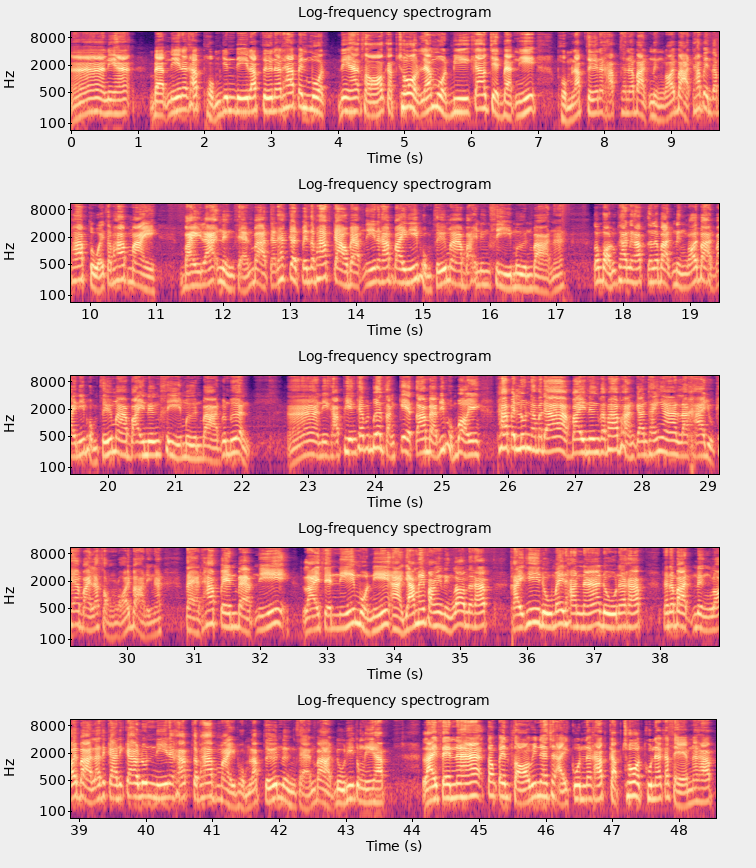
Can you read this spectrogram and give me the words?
อ่านี่ฮะแบบนี้นะครับ ผมยินดีรับซื้อนะ ถ้าเป็นหมวดนี่ฮะสอกับโชดแล้วหมวด B97 แบบนี้ ผมรับซื้อนะครับธนบัตร100 บาท ถ้าเป็นสภาพสวยสภาพใหม่ใบละ 1 0 0 0 0แสนบาท แต่ถ้าเกิดเป็นสภาพเก่าแบบนี้นะครับ ใบนี้ผมซื้อมาใบหนึ่งสี่หมื่นบาทนะ ต้องบอกทุกท่านนะครับธนบัตร100 บาท ใบนี้ผมซื้อมาใบหนึ่งสี่หมื่นบาทเพื่อนๆ อ่านี่ครับเพียงแค่เพื่อนๆสังเกตตามแบบที่ผมบอกเอง ถ้าเป็นรุ่นธรรมดาใบหนึ่งสภาพผ่านการใช้งานราคาอยู่แค่ใบละ 200 บาทเองนะ แต่ถ้าเป็นแบบนี้ลายเซ็นนี้หมวดนี้อะย้ำให้ฟังอีกหนึ่งรอบนะครับ ใครที่ดูไม่ทันนะดูนะครับธนบัตร100 บาทรัชกาลที่ 9 รุ่นนี้นะครับ สภาพใหม่ผมรับซื้อ 1 0 0 0 0แสนบาทดูที่ตรงนี้ครับลายเซ็นนะฮะต้องเป็นสอวินิจฉัยกุลนะครับ กับโชดคุณเกษมนะครับ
